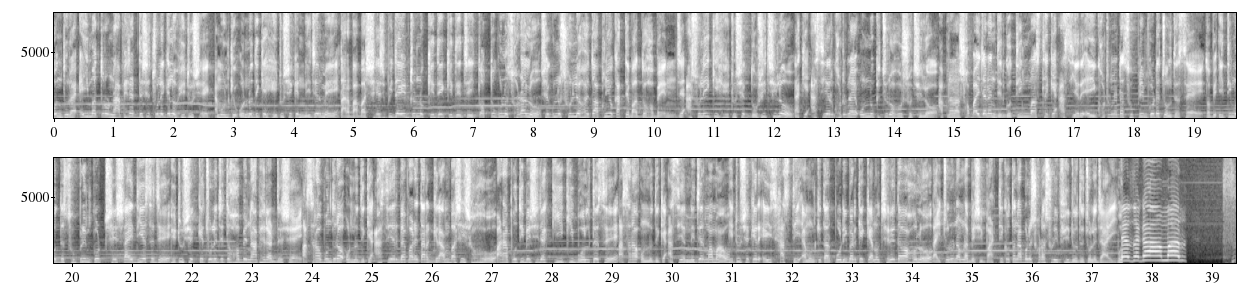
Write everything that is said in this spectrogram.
বন্ধুরা, এইমাত্র না ফেরার দেশে চলে গেল হিটু শেখ। এমনকি অন্যদিকে হিটু শেখের নিজের মেয়ে, তার বাবার শেষ বিদায়ের জন্য কেঁদে কেঁদে যেই তত্ত্বগুলো ছড়ালো, সেগুলো শুনলে হয়তো আপনিও কাঁদতে বাধ্য হবেন। যে আসলেই কি হিটু শেখ দোষী ছিল, নাকি আসিয়ার ঘটনায় অন্য কিছু রহস্য ছিল? আপনারা সবাই জানেন দীর্ঘ তিন মাস থেকে আসিয়ার এই ঘটনাটা সুপ্রিম কোর্টে চলতেছে। তবে ইতিমধ্যে সুপ্রিম কোর্ট শেষ রায় দিয়েছে যে, হিটু শেখকে চলে যেতে হবে না ফেরার দেশে। তাছাড়াও বন্ধুরা, অন্যদিকে আসিয়ার ব্যাপারে তার গ্রামবাসী সহ পাড়া প্রতিবেশীরা কি কি বলতেছে, তাছাড়া অন্যদিকে আসিয়ার নিজের মামাও হিটু শেখের এই শাস্তি এমনকি তার পরিবারকে কেন ছেড়ে দেওয়া হলো তাই চলুন আমরা বেশি বাড়তি কথা না বলে সরাসরি ভিডিওতে চলে যাই। জায়গা আমার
